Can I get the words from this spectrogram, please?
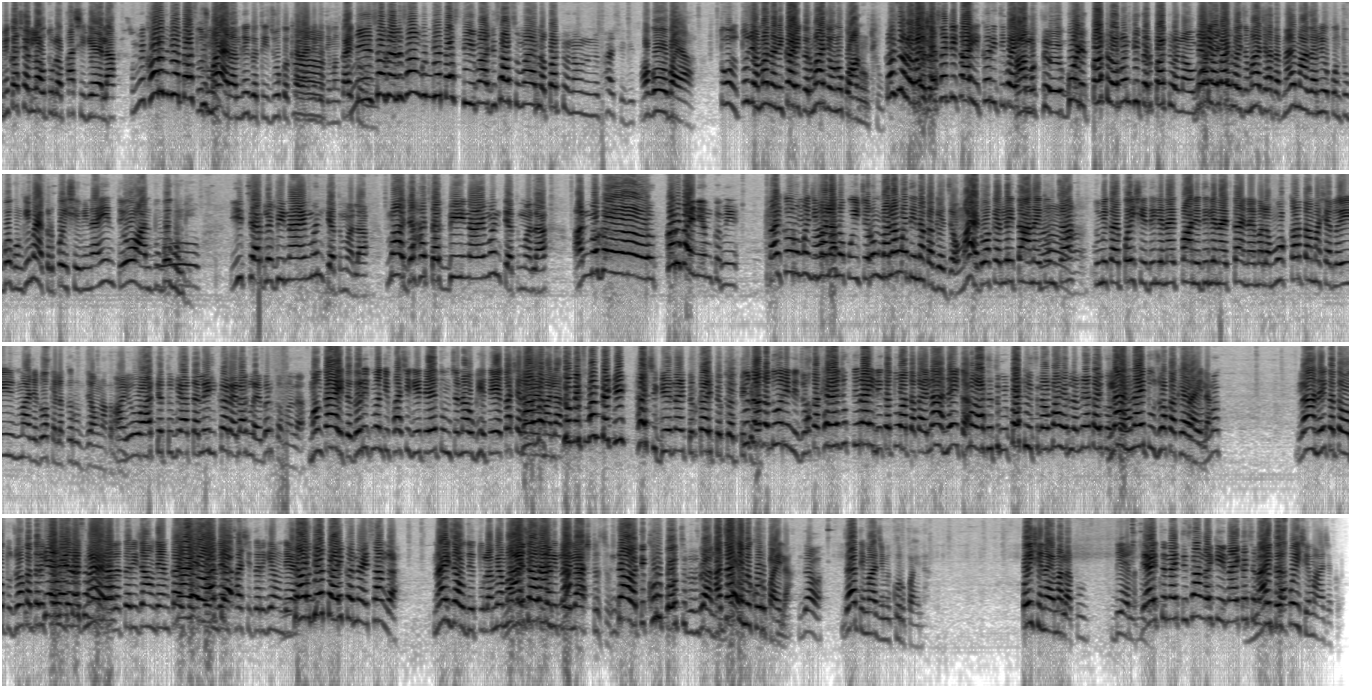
मी कशाला लावू तुला फाशी घ्यायला मी खरंच घेत तूच असते मग. माहेराला निघती झोक खेळायला. निघती मग काय मी करू सगळ्याला सांगून घेत असती माझी सासू माहेरला पाठवून म्हणून मी फाशी घेत अगो बाया तू तुझ्या मनाने काय कर माझ्यावर नको आणून ठेवू. कशाला बरं? पैशासाठी काही करी ती बाई हा, मग ते गोडीत पाठवा म्हणती तर पाठवा नाव मी मोडीत काय करू? पाठवायचं माझ्या हातात नाही माझा लेखून तू बघून घे माझ्याकडे पैसे बी नाही तो आणि तू बघून घे. हो, विचारलं बी नाही म्हणत्यात मला. माझ्या हातात बी नाही म्हणत्यात मला. आणि मग अं, करू काय नेमकं मी? काय करू म्हणजे मला नको विचारून मला मध्ये नका घेत जाऊ. माझ्या डोक्याला लई ताण आहे तुमचा. तुम्ही काय पैसे दिले नाहीत पाणी दिले नाहीत काय नाही. मला मोक करता माशा लई माझ्या डोक्याला करू जाऊ नका तुम्ही. अयो आता तुम्ही आता लई करायला लागलाय बर का मला. मग काय तर घडीत म्हणती फाशी घेते तुमचं नाव घेते कशाला हा, मग मला? तुम्हीच म्हणता की फाशी घे नाही तर काय तर करते तू आता दोरीने झोका खेळायला जुक्ती राहिली का तू आता काय? लहान आहे का? मग आता तुम्ही पाठवीच ना माहेरला मी काय करू लहान नाही तू झोका खेळायला. मग लहान आहे का तेव्हा तू झोका तरी केलंय खेळून तसं मला. तरी जाऊन द्या आणि काय नाही तरी हो, करून द्या, आता- फाशी तरी घेऊन द्या जाऊ देत आहे का नाही सांगा. नाही जाऊ देत तुला. मी नाही जाऊ देत सांगितलंय ना? लास्टच जावा ती खुरप उचलून राहणार. जाते मी खुरपायला. जावा. जाते माझी मी खुरपायला. पैसे नाही मला तू द्यायला तू. द्यायचं नाही ते सांगा की नाही कशाला नाहीतच म्हणता? पैसे माझ्याकडे.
